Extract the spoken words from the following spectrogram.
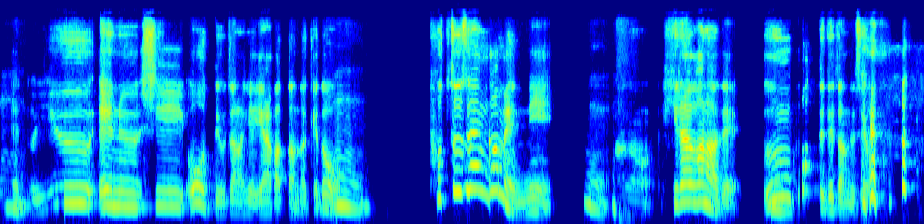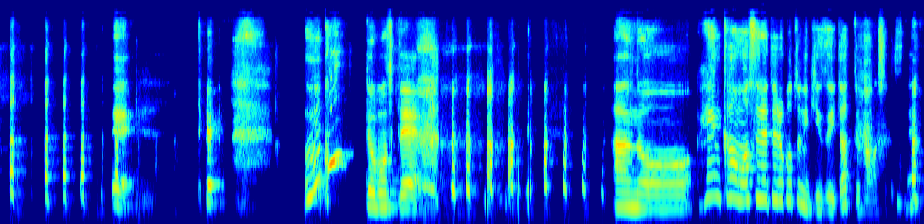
うんえっと、UNCO って打たなきゃいけなかったんだけど、うん。突然画面に、うん。あのひらがなで、うんこって出たんですよ。でで、うんこって思って、あの、変換忘れてることに気づいたっていう話ですね。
